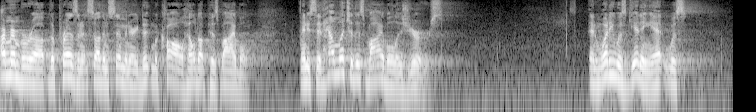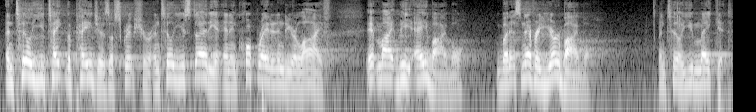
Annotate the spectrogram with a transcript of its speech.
I remember uh, the president at Southern Seminary, Duke McCall, held up his Bible and he said, How much of this Bible is yours? And what he was getting at was until you take the pages of Scripture, until you study it and incorporate it into your life, it might be a Bible, but it's never your Bible until you make it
